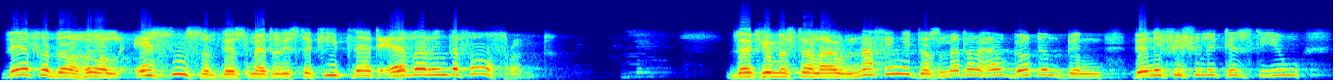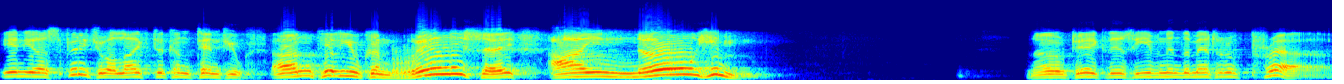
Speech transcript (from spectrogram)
Therefore, the whole essence of this matter is to keep that ever in the forefront. That you must allow nothing, it doesn't matter how good and ben- beneficial it is to you in your spiritual life, to content you until you can really say, I know Him. Now, take this even in the matter of prayer.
